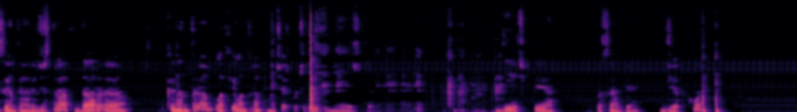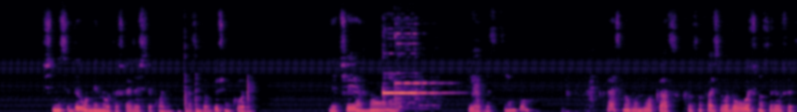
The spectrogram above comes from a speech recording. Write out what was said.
sunt înregistrat, dar uh, când intrăm, la fel intrăm prin aceeași procedură cu neînregistrări. Deci, pe, păsăm pe get code și ni se dă o minută, 60 secunde, ca să introducem codul. De ce nu pierdeți timpul, ca să nu vă blocați, că să faceți vă două ori și nu o să reușiți.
